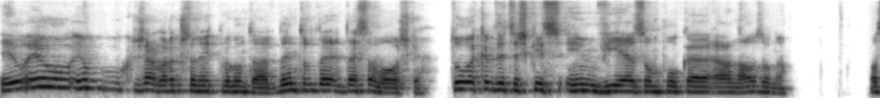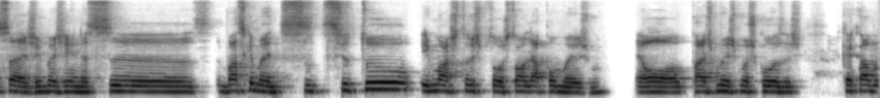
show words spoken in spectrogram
Eu, eu, eu já agora gostaria de perguntar, dentro de, dessa lógica, tu acreditas que isso enviesa um pouco a, a análise ou não? Ou seja, imagina se basicamente se, se tu e mais três pessoas estão a olhar para o mesmo é, ou para as mesmas coisas, que acaba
